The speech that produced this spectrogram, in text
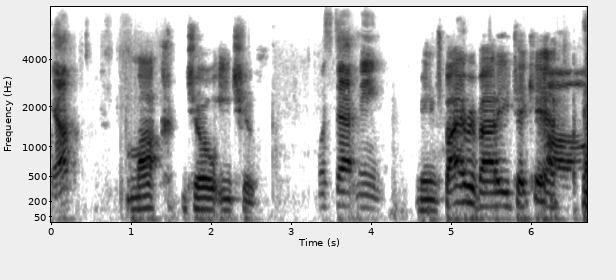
Yeah. Mock Joe Ichu What's that mean? means bye, everybody. Take care. Oh,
